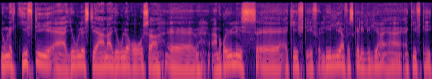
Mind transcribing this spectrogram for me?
nogle af de giftige er julestjerner, juleroser, øh, amaryllis øh, er giftige, liljer, forskellige liljer er, er giftige.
